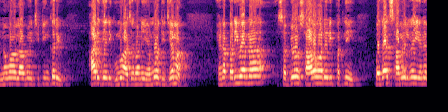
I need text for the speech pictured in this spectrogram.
નવ્વાણું લાખની ચીટિંગ કર્યું. આ રીતે એની ગુનો આચરવાની એમો હતી. જેમાં એના પરિવારના સભ્યો સાળો અને એની પત્ની બધા જ સામેલ રહી અને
